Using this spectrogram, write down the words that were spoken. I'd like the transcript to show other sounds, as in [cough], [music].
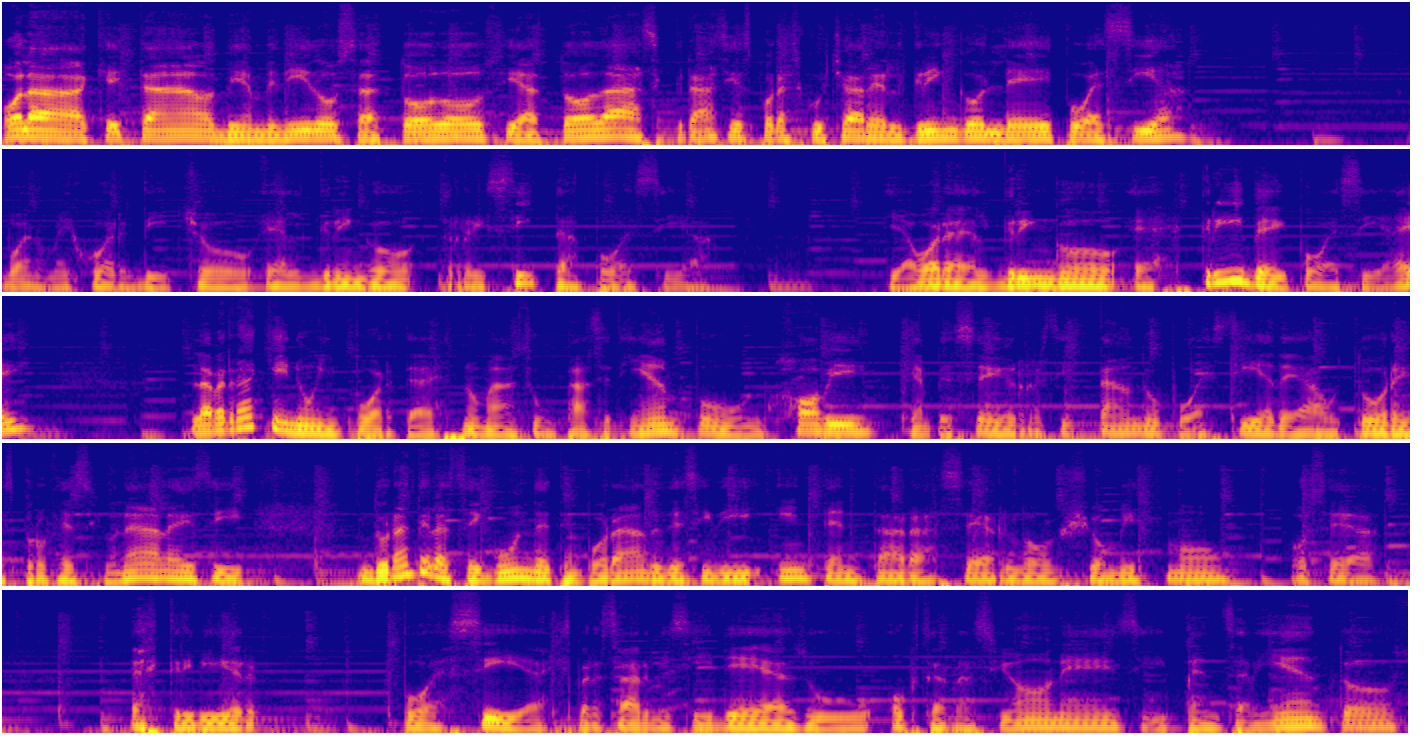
Hola, ¿qué tal? Bienvenidos a todos y a todas. Gracias por escuchar el gringo lee poesía. Bueno, mejor dicho, el gringo recita poesía. Y ahora el gringo escribe poesía, ¿eh? La verdad que no importa, es nomás un pasatiempo, un hobby que empecé recitando poesía de autores profesionales y durante la segunda temporada decidí intentar hacerlo yo mismo, o sea, escribir poesía, expresar mis ideas u observaciones y pensamientos,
